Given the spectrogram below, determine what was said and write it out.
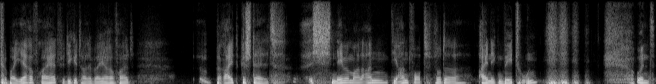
für Barrierefreiheit, für digitale Barrierefreiheit bereitgestellt? Ich nehme mal an, die Antwort würde einigen wehtun. Und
